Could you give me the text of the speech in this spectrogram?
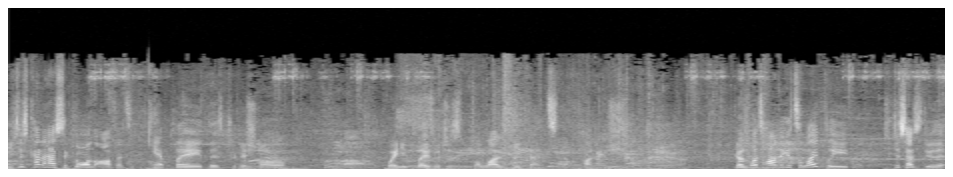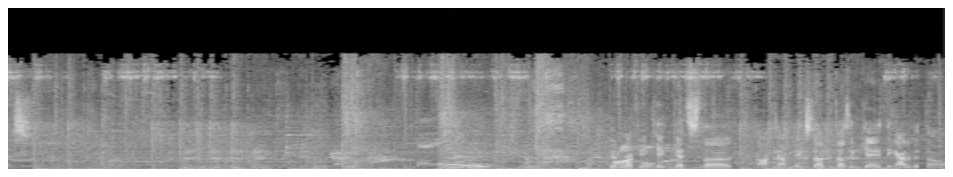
He just kind of has to go on the offensive. He can't play the traditional uh, way he plays, which is a lot of defense and a punish. Because once Honda gets a life lead, he just has to do this. Oh! Good ruffian Awful. kick gets the knockdown mixed up. Doesn't get anything out of it though.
